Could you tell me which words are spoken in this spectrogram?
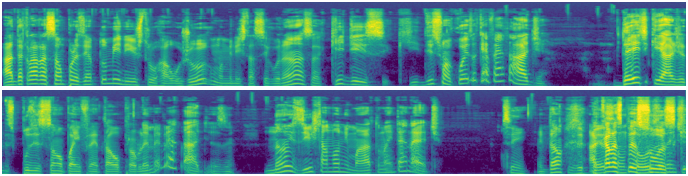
A declaração, por exemplo, do ministro Raul Jugman, ministro da Segurança, que disse, que disse uma coisa que é verdade. Desde que haja disposição para enfrentar o problema, é verdade. assim. não existe anonimato na internet. Sim. Então, Aquelas pessoas que-.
